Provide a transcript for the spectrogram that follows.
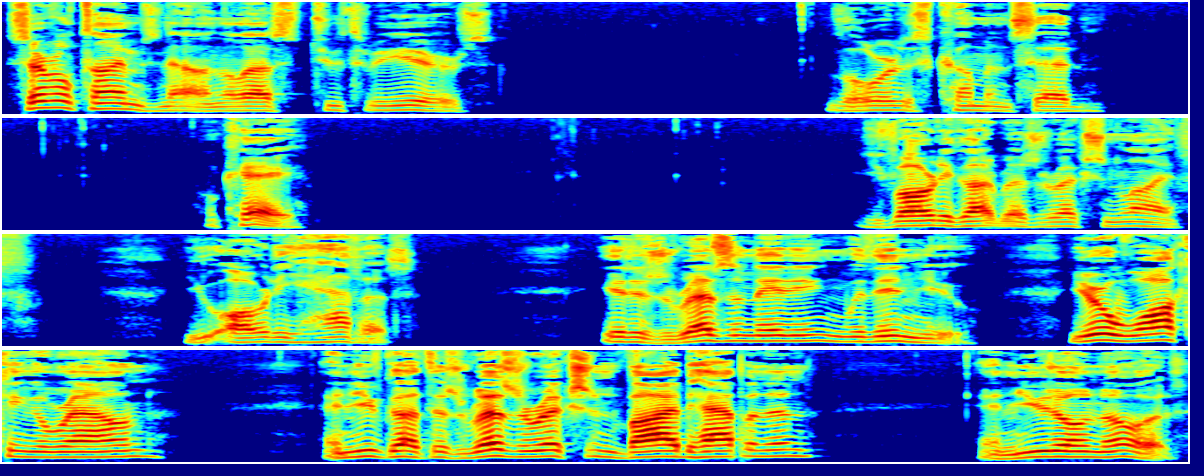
Several times now in the last two, three years, the Lord has come and said, Okay, you've already got resurrection life. You already have it. It is resonating within you. You're walking around and you've got this resurrection vibe happening and you don't know it.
